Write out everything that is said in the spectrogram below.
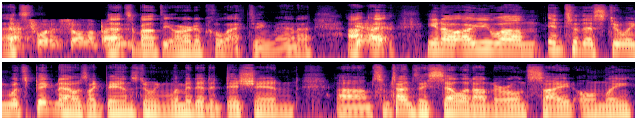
that's, what it's all about. That's about the art of collecting, man. I, Yeah. I, you know, are you um into this doing what's big now is like bands doing limited edition. Um, sometimes they sell it on their own site only.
